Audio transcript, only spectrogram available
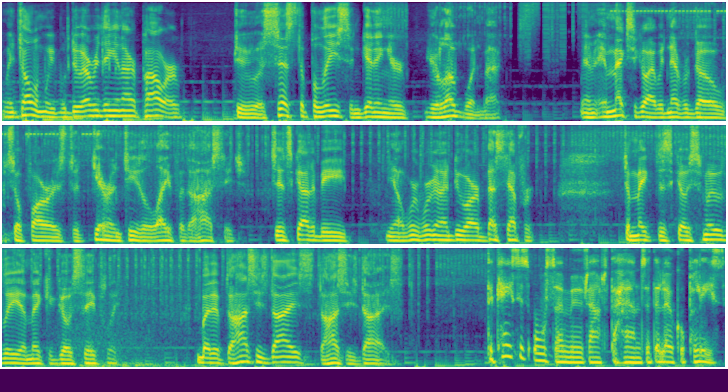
We told them we will do everything in our power to assist the police in getting your, your loved one back. In, in Mexico, I would never go so far as to guarantee the life of the hostage. It's got to be, you know, we're, we're going to do our best effort to make this go smoothly and make it go safely. But if the hostage dies, the hostage dies. The case is also moved out of the hands of the local police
